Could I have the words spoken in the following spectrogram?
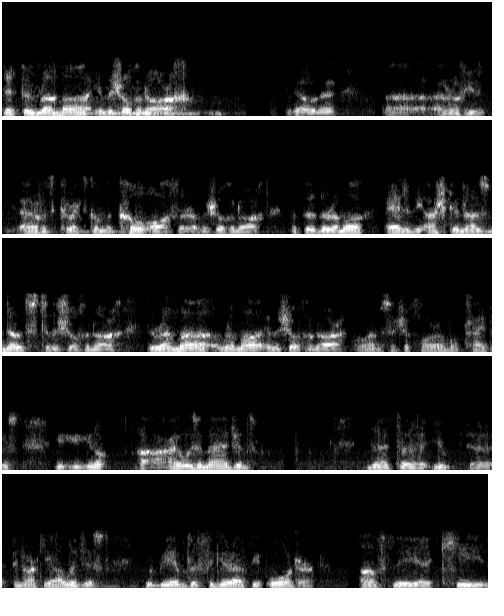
that the Rama in the Shulchan Aruch, you know, the uh, I don't know if you, I don't know if it's correct to call him the co-author of the Shulchan Aruch, but the, the Rama added the Ashkenaz notes to the Shulchan Aruch. The Rama, Rama in the Shulchan Aruch, oh, I'm such a horrible typist. You, you, you know, I, I always imagined that uh, you, uh, an archaeologist would be able to figure out the order of the uh, keys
